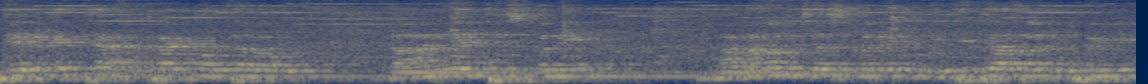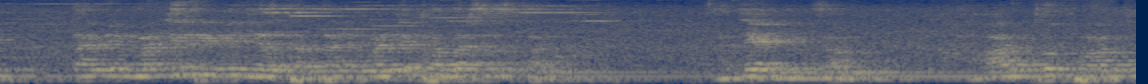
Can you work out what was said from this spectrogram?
దేనికైతే అట్రాక్ట్ అవుతారో దాన్నే తీసుకొని మననం చేసుకొని విద్యార్థులకు పోయి దాన్ని మళ్ళీ రివ్యూ చేస్తారు దాన్ని మళ్ళీ ప్రదర్శిస్తారు. అదే ఎగ్జామ్. ఆడుతూ పాడుతూ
